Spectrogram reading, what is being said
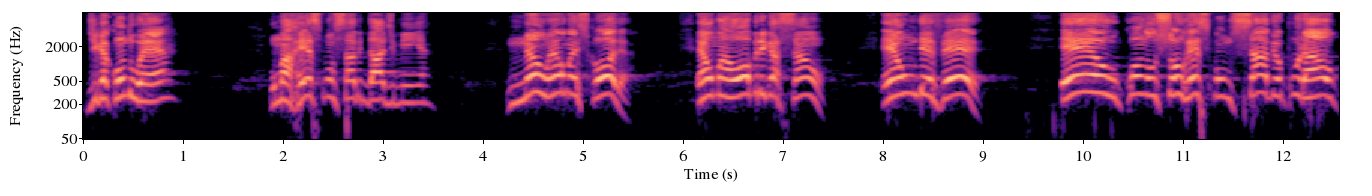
Diga quando é uma responsabilidade minha, não é uma escolha, é uma obrigação, é um dever. Eu, quando sou responsável por algo,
